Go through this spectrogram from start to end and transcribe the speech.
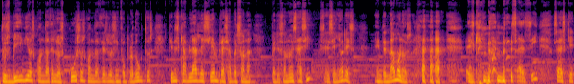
tus vídeos, cuando haces los cursos, cuando haces los infoproductos, tienes que hablarle siempre a esa persona. Pero eso no es así, señores, entendámonos. es que no, es así. O sea, es que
